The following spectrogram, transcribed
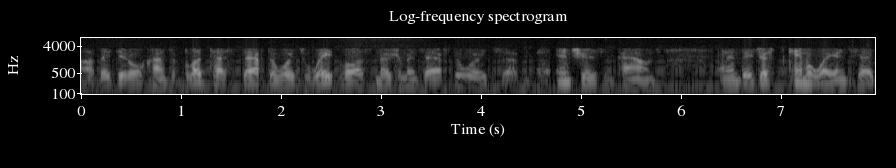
Uh, they did all kinds of blood tests afterwards, weight loss measurements afterwards, uh, uh, inches and pounds, and they just came away and said,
